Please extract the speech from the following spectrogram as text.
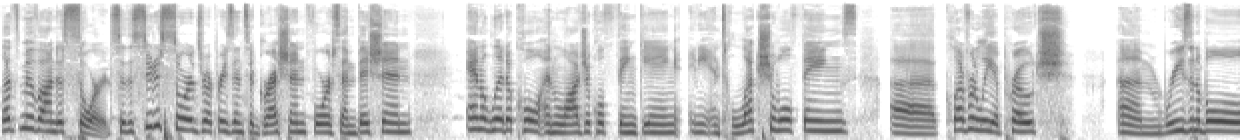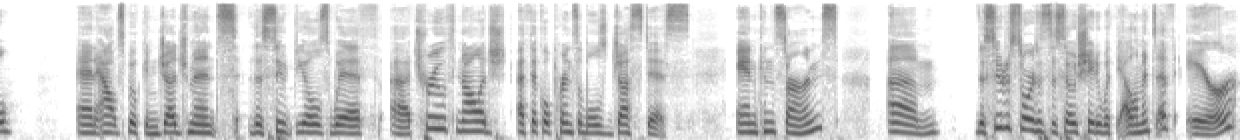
let's move on to swords. So, the suit of swords represents aggression, force, ambition, analytical and logical thinking, any intellectual things, uh, cleverly approach, um, reasonable and outspoken judgments. The suit deals with uh, truth, knowledge, ethical principles, justice, and concerns. Um, the suit of swords is associated with the element of air.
